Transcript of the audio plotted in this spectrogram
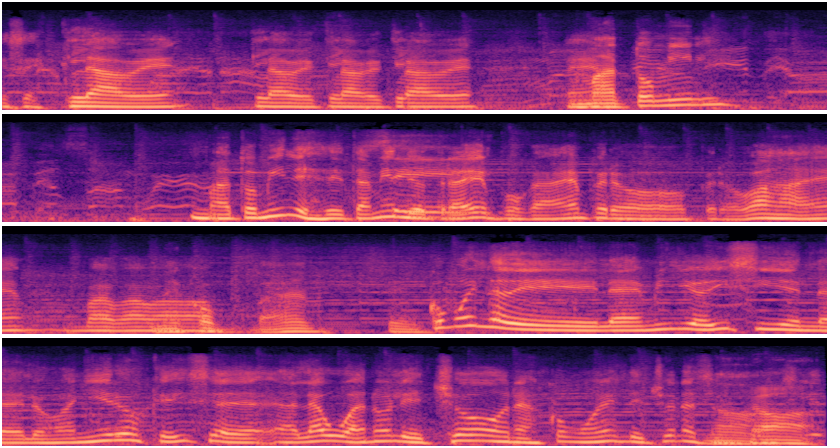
Esa es clave, clave, clave, clave. ¿Eh? Mató mil. Matomil es de, también de otra época, ¿eh? pero, pero va, ¿eh? Va, va, va. Me copa, ¿eh? Sí. ¿Cómo es la de la de Emilio Dizzi en la de los bañeros que dice al agua no lechonas? ¿Cómo es? Lechonas No. No, inconscientes.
